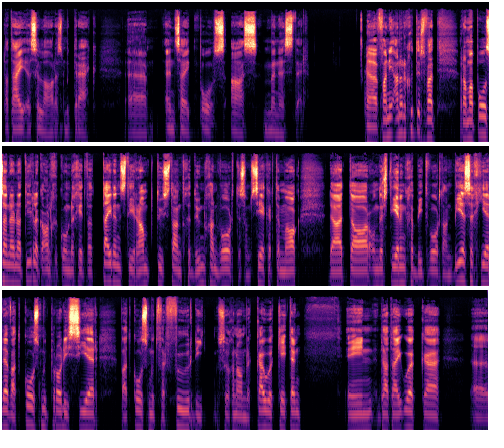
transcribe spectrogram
dat hy 'n salaris moet trek uh in sy pos as minister. Uh van die ander goeders wat Ramaphosa nou natuurlik aangekondig het wat tydens die ramptoestand gedoen gaan word is om seker te maak dat daar ondersteuning gebied word aan besighede wat kos moet produseer, wat kos moet vervoer, die sogenaamde koue ketting en dat hy ook uh uh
